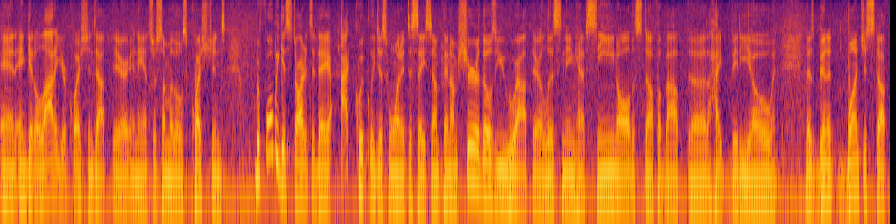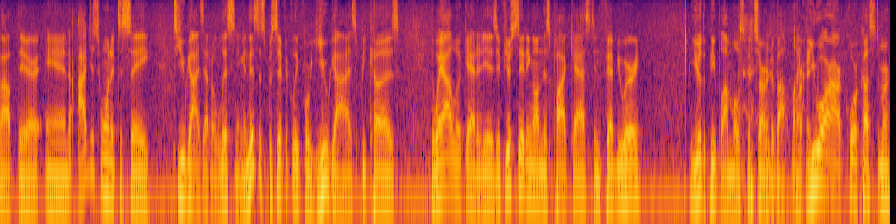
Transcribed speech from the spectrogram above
and and get a lot of your questions out there and answer some of those questions. Before we get started today, I quickly just wanted to say something. I'm sure those of you who are out there listening have seen all the stuff about the, the hype video, and there's been a bunch of stuff out there. And I just wanted to say to you guys that are listening, and this is specifically for you guys because the way I look at it is if you're sitting on this podcast in February, you're the people I'm most concerned about. Like you are our core customer,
